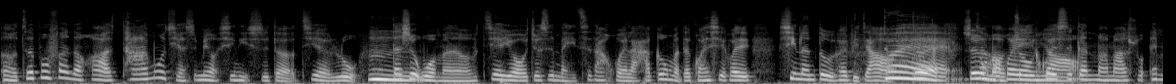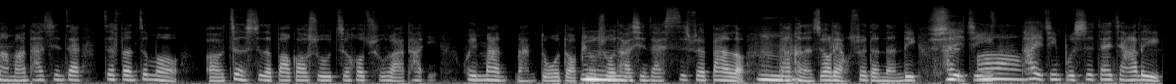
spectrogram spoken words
呃这部分的话，他目前是没有心理师的介入。嗯。但是我们借由就是每一次他回来，他跟我们的关系会信任度也会比较对这好所以我们会会是跟妈妈说，哎、妈妈，他现在这份这么呃正式的报告书之后出来，他会慢蛮多的哦、比如说他嗯。现在四岁半了，嗯。他可能只有两岁的能力，他已经、啊。他已经不是在家里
